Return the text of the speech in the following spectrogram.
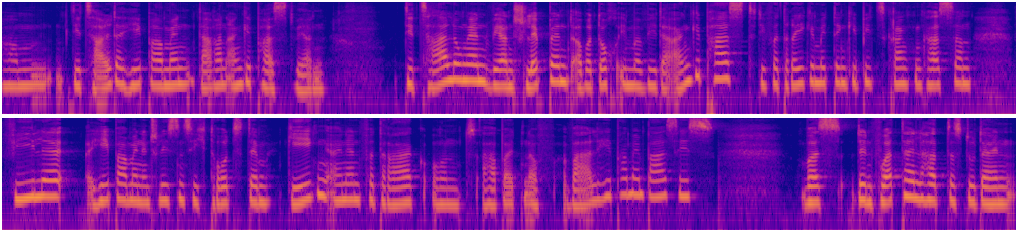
ähm, die Zahl der Hebammen daran angepasst werden. Die Zahlungen werden schleppend, aber doch immer wieder angepasst. Die Verträge mit den Gebietskrankenkassen. Viele Hebammen entschließen sich trotzdem gegen einen Vertrag und arbeiten auf Wahlhebammenbasis, was den Vorteil hat, dass du dein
